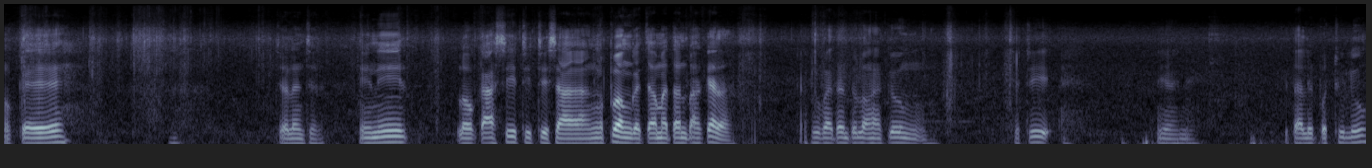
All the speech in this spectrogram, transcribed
Oke jalan-jalan. Ini lokasi di desa Ngebong kecamatan Pakel Kabupaten Tulungagung. Jadi ya ini. Kita lipat dulu.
